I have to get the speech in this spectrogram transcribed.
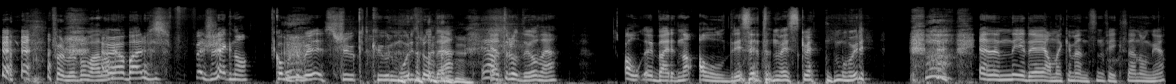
Følg med på meg nå. jeg bare Sjekk nå! Kommer til å bli sjukt kul mor, trodde jeg. Jeg trodde jo det. All, verden har aldri sett en mer skvetten mor. enn Idet Jannicke Mensen fikk seg en unge,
